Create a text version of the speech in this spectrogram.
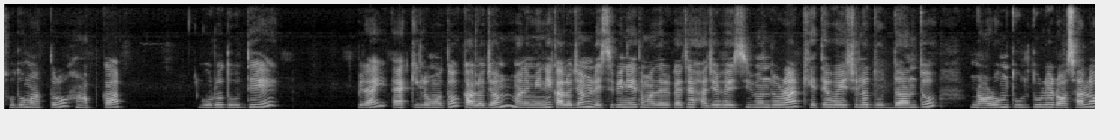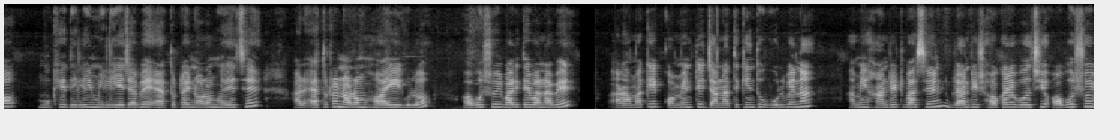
শুধুমাত্র হাফ কাপ গুঁড়ো দুধ দিয়ে প্রায় এক কিলো মতো কালো জাম মানে মিনি কালো জাম রেসিপি নিয়ে তোমাদের কাছে হাজির হয়েছি বন্ধুরা। খেতে হয়েছিল দুর্দান্ত, নরম, তুলতুলে, রসালো, মুখে দিলেই মিলিয়ে যাবে, এতটাই নরম হয়েছে। আর এতটা নরম হয় এগুলো অবশ্যই বাড়িতে বানাবে। আর আমাকে কমেন্টে জানাতে কিন্তু ভুলবে না। আমি হানড্রেড পারসেন্ট গ্যারান্টি সহকারে বলছি অবশ্যই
